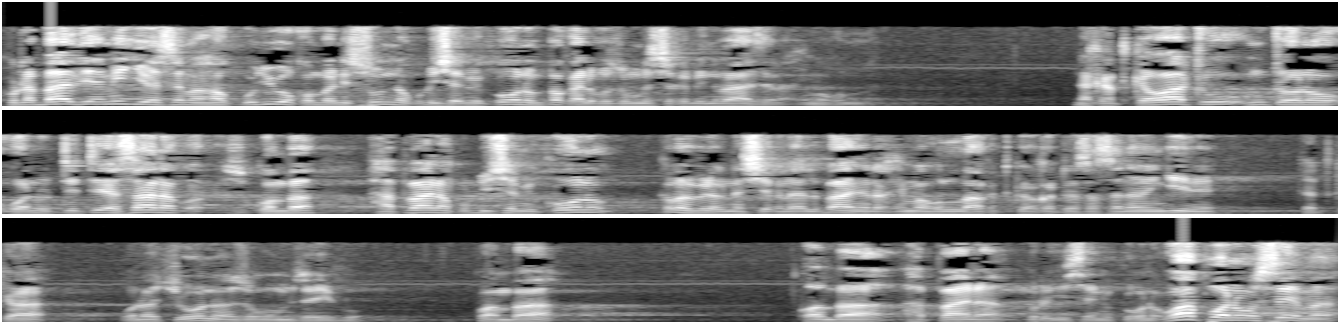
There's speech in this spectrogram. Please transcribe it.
kuna baadhi ya miji wasema hakujua kwamba ni sunna kurudisha mikono mpaka alivyozungumza Sheikh bin Baz rahimahullah. Na katika watu mtu wanotetea sana kwamba hapana kurudisha mikono kama vile kuna Sheikh Al-Albani rahimahullah katika wakati wa sasa na wengine katika wanachoona wanazungumza hivyo kwamba kwamba hapana kurejesha mikono. Wapo wanaosema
